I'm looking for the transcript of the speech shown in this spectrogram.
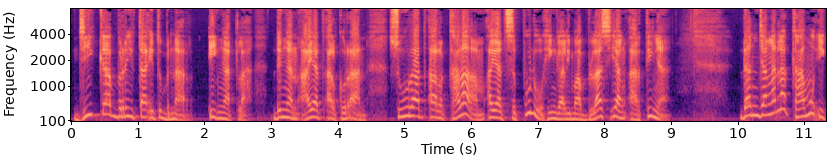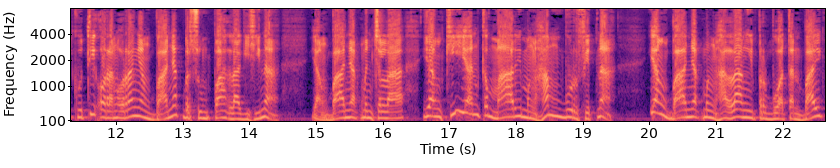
jika berita itu benar, ingatlah dengan ayat Al-Quran, surat Al-Kalam ayat 10 hingga 15 yang artinya, dan janganlah kamu ikuti orang-orang yang banyak bersumpah lagi hina, yang banyak mencela, yang kian kemari menghambur fitnah, yang banyak menghalangi perbuatan baik,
